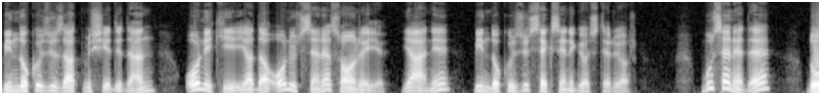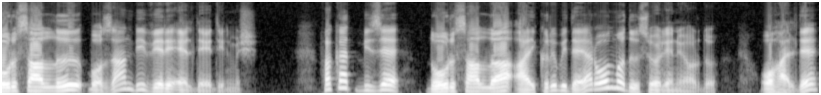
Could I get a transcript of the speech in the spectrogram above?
1967'den 12 ya da 13 sene sonrayı, yani 1980'i gösteriyor. Bu senede doğrusallığı bozan bir veri elde edilmiş. Fakat bize doğrusallığa aykırı bir değer olmadığı söyleniyordu. O halde,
